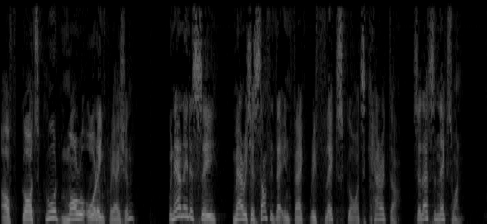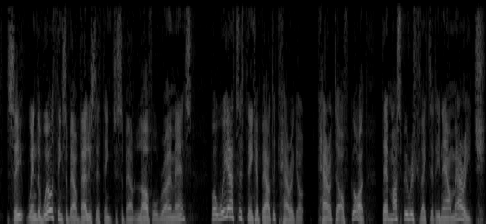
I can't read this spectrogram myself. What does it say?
of God's good moral order in creation, we now need to see marriage as something that in fact reflects God's character. So that's the next one. See, when the world thinks about values, they think just about love or romance, but we are to think about the character, character of God that must be reflected in our marriage.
